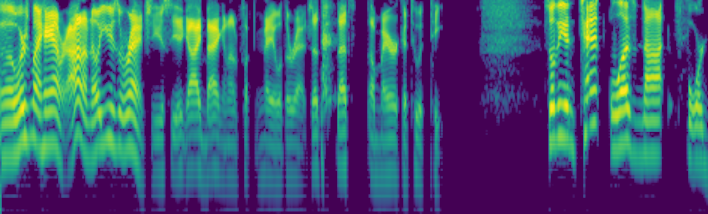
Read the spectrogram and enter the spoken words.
Uh, where's my hammer? I don't know. Use a wrench. You just see a guy banging on a fucking nail with a wrench. That's that's America to a T. So the intent was not for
